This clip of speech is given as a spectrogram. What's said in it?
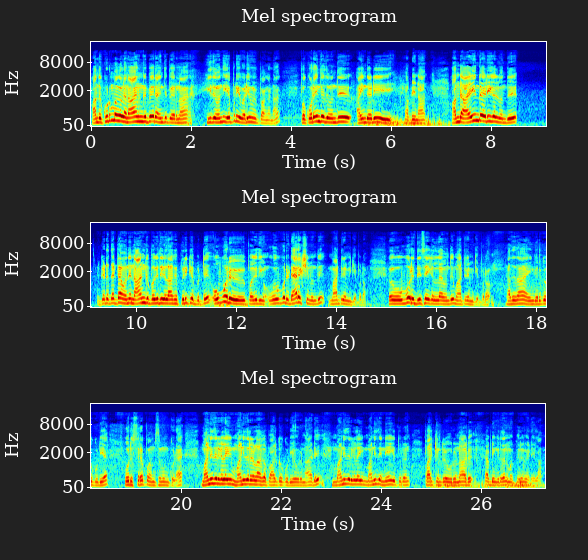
அந்த குடும்பங்களில் நான்கு பேர் ஐந்து பேர்னா இது வந்து எப்படி வடிவமைப்பாங்கன்னா இப்போ குறைந்தது வந்து ஐந்து அடி அப்படின்னா அந்த ஐந்து அடிகள் வந்து கிட்டத்தட்ட வந்து நான்கு பகுதிகளாக பிரிக்கப்பட்டு ஒவ்வொரு பகுதியும் ஒவ்வொரு டைரக்ஷன் வந்து மாற்றியமைக்கப்படும் ஒவ்வொரு திசைகளில் வந்து மாற்றியமைக்கப்படும் அதுதான் இங்கே இருக்கக்கூடிய ஒரு சிறப்பு அம்சமும் கூட மனிதர்களை மனிதர்களாக பார்க்கக்கூடிய ஒரு நாடு மனிதர்களை மனித நேயத்துடன் பார்க்கின்ற ஒரு நாடு அப்படிங்கிறத நம்ம பெருமை அடையலாம்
